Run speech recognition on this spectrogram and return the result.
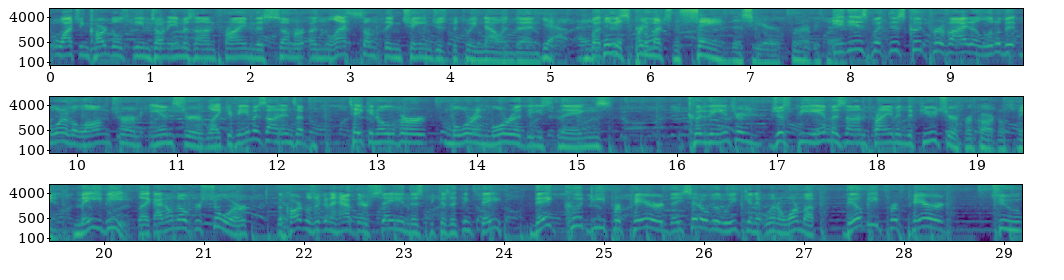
watching Cardinals games on Amazon Prime this summer unless something changes between now and then. yeah, I but think it's pretty could- much the same this year for everything. it is, but this could provide a little bit more of a long term answer. Like if Amazon ends up taking over more and more of these things, could the answer just be Amazon Prime in the future for Cardinals fans? Maybe. Like I don't know for sure. The Cardinals are going to have their say in this because I think they they could be prepared. They said over the weekend at Winter Warm Up, they'll be prepared to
